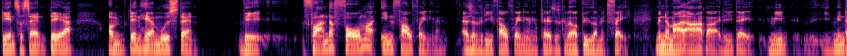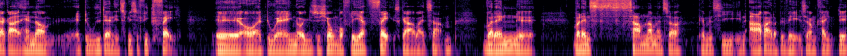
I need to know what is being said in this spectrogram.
bliver interessant, det er, om den her modstand vil få andre former end fagforeningerne. Altså fordi fagforeningerne jo klassisk har været opbygget om et fag, men når meget arbejde i dag min, i mindre grad handler om, at du uddanner et specifikt fag, øh, og at du er i en organisation, hvor flere fag skal arbejde sammen, hvordan, øh, hvordan samler man så, kan man sige, en arbejderbevægelse omkring det,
